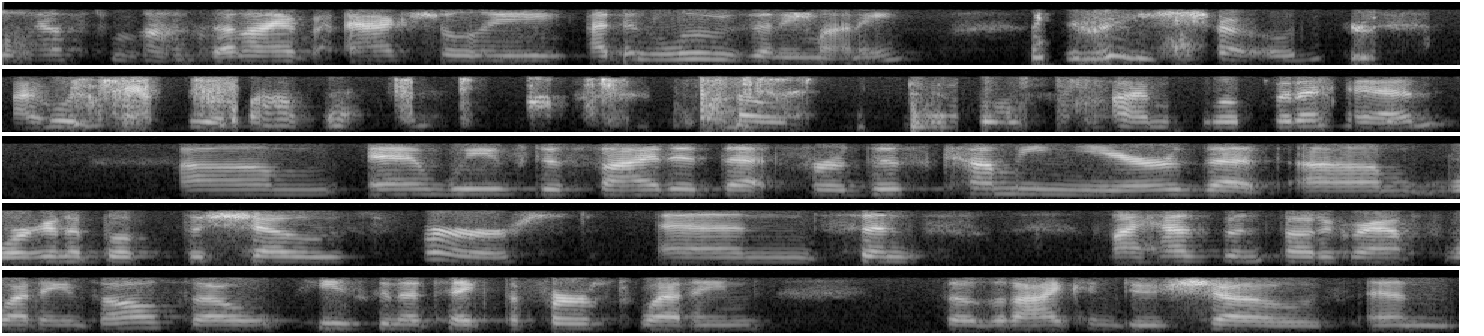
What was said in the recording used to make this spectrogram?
last month, and I've actually I didn't lose any money doing shows. I was happy about that. So I'm a little bit ahead. Um, and we've decided that for this coming year that um, we're going to book the shows first. And since my husband photographs weddings also. He's going to take the first wedding so that I can do shows. And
